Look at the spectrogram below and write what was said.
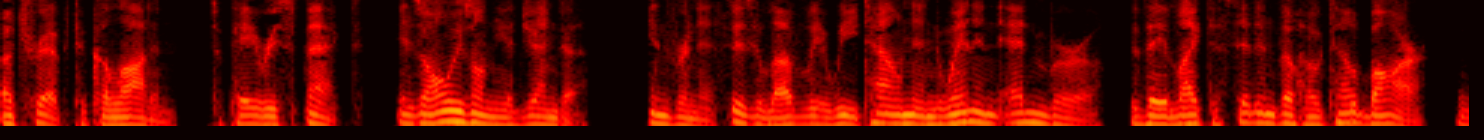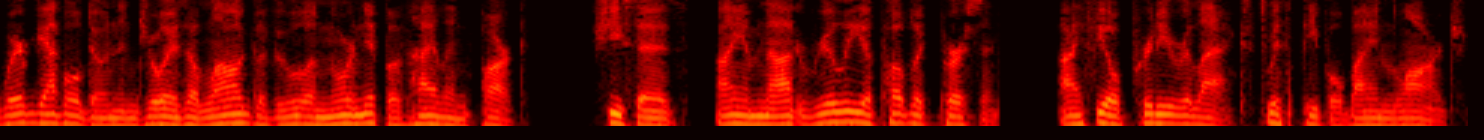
A trip to Culloden, to pay respect, is always on the agenda. Inverness is a lovely wee town and when in Edinburgh, they like to sit in the hotel bar, where Gabaldon enjoys a log of Lagavulin nor nip of Highland Park. She says, I am not really a public person. I feel pretty relaxed with people by and large.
